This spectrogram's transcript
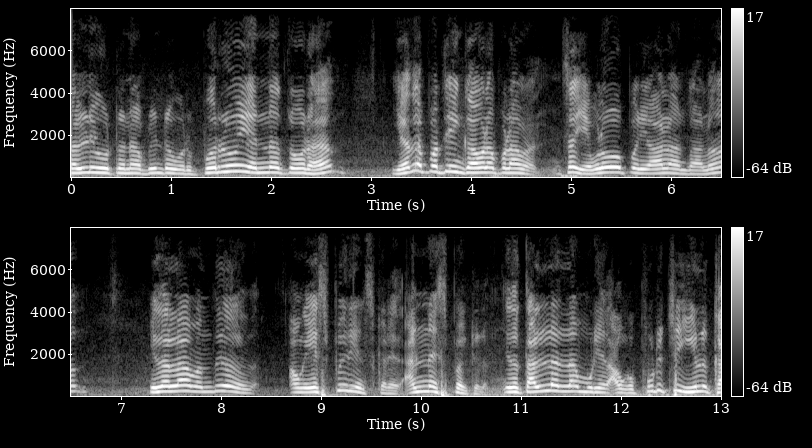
தள்ளி விட்டணும் அப்படின்ற ஒரு பெரும் எண்ணத்தோட எதை பற்றியும் கவலைப்படாமல் சார் எவ்வளோ பெரிய ஆளாக இருந்தாலும் இதெல்லாம் வந்து அவங்க எக்ஸ்பீரியன்ஸ் கிடையாது அன்எக்ஸ்பெக்டடு இதை தள்ளலாம் முடியாது. அவங்க பிடிச்சி இழு க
